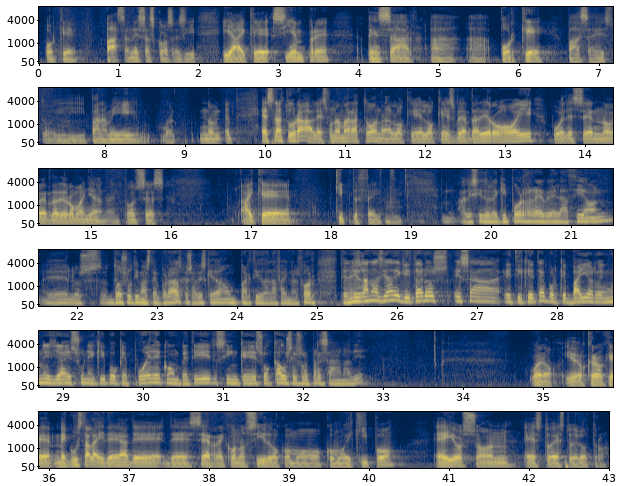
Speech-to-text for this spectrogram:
por qué pasan esas cosas y, hay que siempre pensar a, por qué pasa esto. Y para mí, bueno, no, es natural, es una maratona. Lo que, lo que es verdadero hoy puede ser no verdadero mañana. Entonces, hay que keep the faith habéis sido el equipo revelación eh, las dos últimas temporadas, que os habéis quedado un partido de la Final Four. ¿Tenéis ganas ya de quitaros esa etiqueta porque Bayern de Múnich ya es un equipo que puede competir sin que eso cause sorpresa a nadie? Bueno, yo creo que me gusta la idea de, ser reconocido como, como equipo. Ellos son esto, esto y el otro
